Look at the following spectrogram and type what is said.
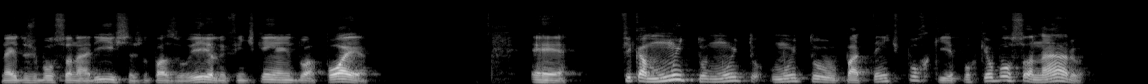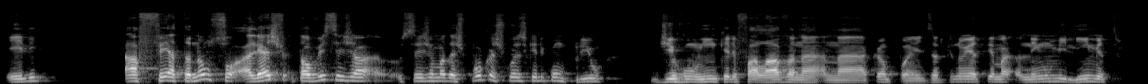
né, e dos bolsonaristas, do Pazuello, enfim, de quem ainda o apoia, é, fica muito, muito, muito patente. Por quê? Porque o Bolsonaro, ele afeta não só... Aliás, talvez seja, seja uma das poucas coisas que ele cumpriu de ruim que ele falava na, na campanha, dizendo que não ia ter nenhum milímetro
